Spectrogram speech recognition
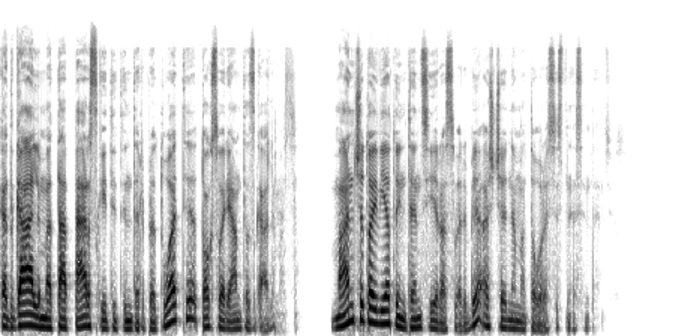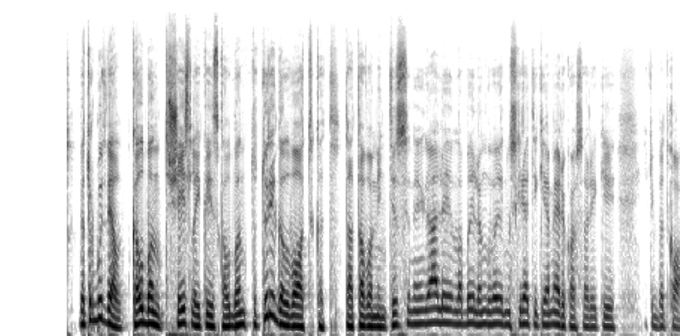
kad galima tą perskaityti, interpretuoti, toks variantas galimas. Man šitoj vietoje intencija yra svarbi, aš čia nematau rasistinės intencijos. Bet turbūt vėl, kalbant šiais laikais, kalbant, tu turi galvot, kad ta tavo mintis, jinai gali labai lengvai nuskrėti iki Amerikos ar iki, iki bet ko,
